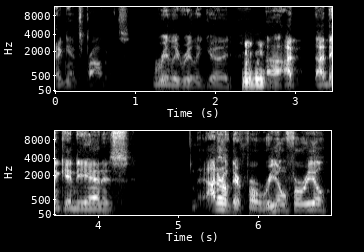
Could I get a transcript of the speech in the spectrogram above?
against Providence. Really, really good. Mm-hmm. Uh, I I think Indiana's. I don't know if they're for real, for real,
